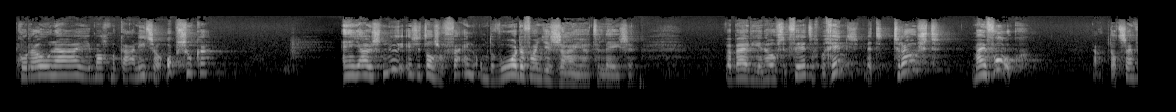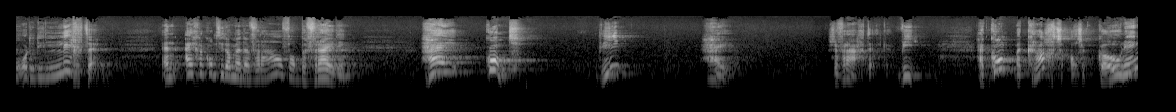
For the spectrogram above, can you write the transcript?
Corona, je mag elkaar niet zo opzoeken. En juist nu is het dan zo fijn om de woorden van Jezaja te lezen. Waarbij hij in hoofdstuk 40 begint met troost mijn volk. Nou, dat zijn woorden die lichten. En eigenlijk komt hij dan met een verhaal van bevrijding. Hij komt. Wie? Hij. Dat is een vraagteken. Wie? Hij komt met kracht als een koning.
